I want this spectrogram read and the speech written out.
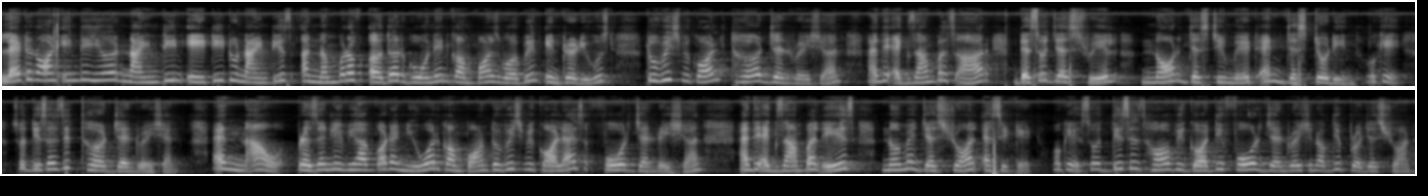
Later on in the year 1980 to 90s, a number of other gonine compounds were being introduced to which we call third generation. And the examples are desogestrel, norgestimate and gestodene. Okay, so this is the third generation. And now presently we have got a newer compound to which we call as fourth generation. And the example is nomegestrol acetate okay so this is how we got the fourth generation of the progesterone.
